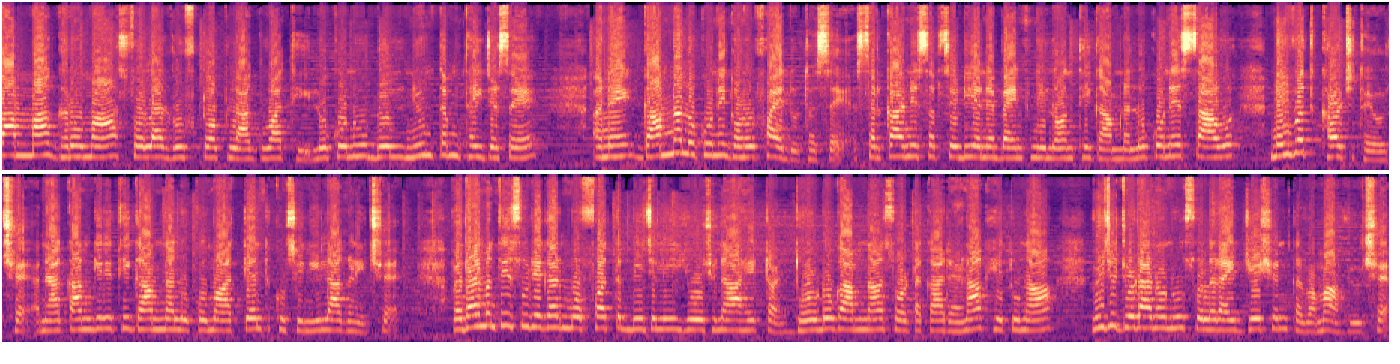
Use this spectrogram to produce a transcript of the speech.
ગામમાં ઘરોમાં સોલાર રૂફટોપ લાગવાથી લોકોનું બિલ ન્યૂનતમ થઈ જશે. અને ગામના લોકોને ઘણો ફાયદો થશે. સરકારની સબસિડી અને બેંકની લોનથી ગામના લોકોને સાવ નહીવત ખર્ચ થયો છે અને આ કામગીરીથી ગામના લોકોમાં અત્યંત ખુશીની લાગણી છે. પ્રધાનમંત્રી સૂર્યઘર મફત વીજળી યોજના હેઠળ ધોરડો ગામના સો ટકા રહેણાંક હેતુના વીજ જોડાણોનું સોલરાઇઝેશન કરવામાં આવ્યું છે.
